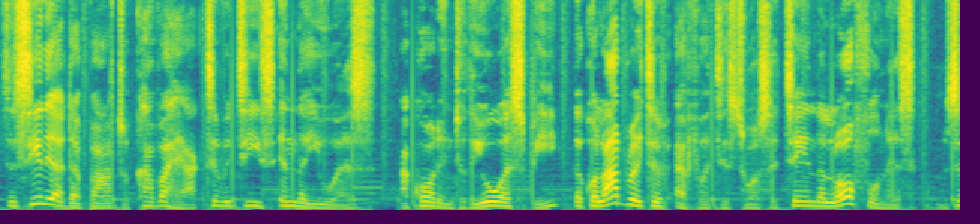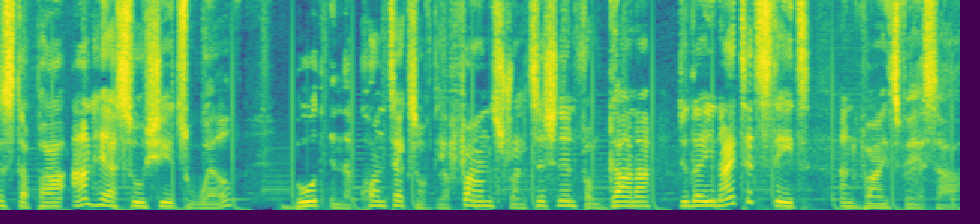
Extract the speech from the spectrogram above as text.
Cecilia Dapaah to cover her activities in the US. According to the OSP, the collaborative effort is to ascertain the lawfulness of Mrs. Dapaah and her associates' wealth both in the context of their funds transitioning from Ghana to the United States and vice versa.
